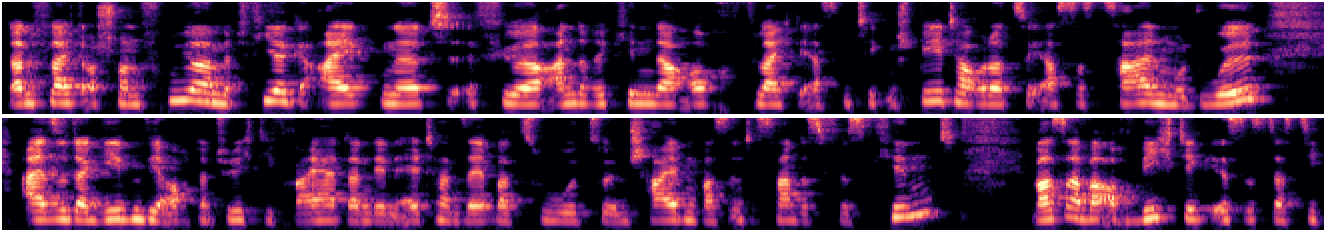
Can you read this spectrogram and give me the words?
Dann vielleicht auch schon früher mit vier geeignet, für andere Kinder auch vielleicht erst einen Ticken später oder zuerst das Zahlenmodul. Also da geben wir auch natürlich die Freiheit dann den Eltern selber zu, zu entscheiden, was interessant ist fürs Kind. Was aber auch wichtig ist, ist, dass die,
